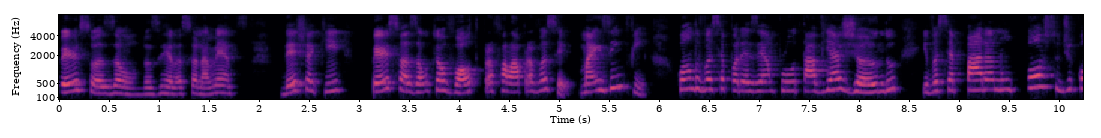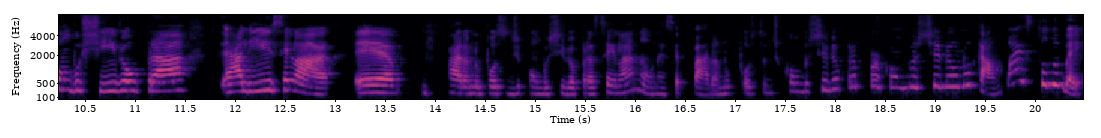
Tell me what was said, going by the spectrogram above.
persuasão nos relacionamentos, deixa aqui persuasão que eu volto para falar para você. Mas enfim, quando você, por exemplo, tá viajando e você para num posto de combustível para ali, sei lá, é, para no posto de combustível para sei lá, não, né? Você para no posto de combustível para pôr combustível no carro. Mas tudo bem.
